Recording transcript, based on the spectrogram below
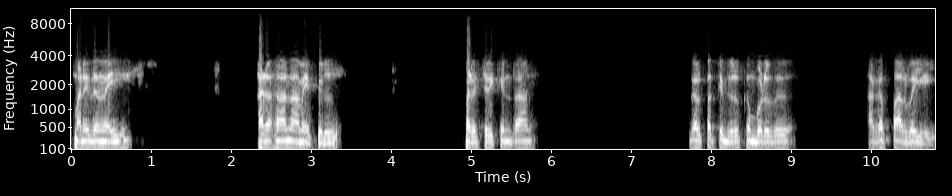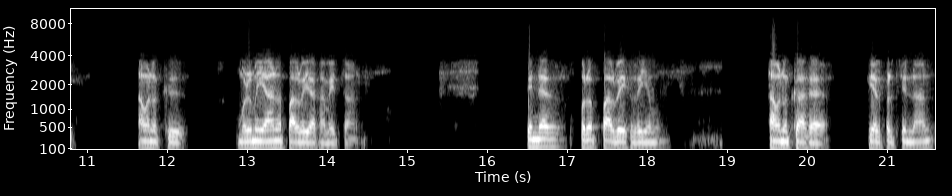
மனிதனை அழகான அமைப்பில் படைத்திருக்கின்றான். கர்ப்பத்தில் இருக்கும் பொழுது அகப்பார்வையை அவனுக்கு முழுமையான பார்வையாக அமைத்தான். பின்னர் புறப்பார்வைகளையும் அவனுக்காக ஏற்படுத்தினான்.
